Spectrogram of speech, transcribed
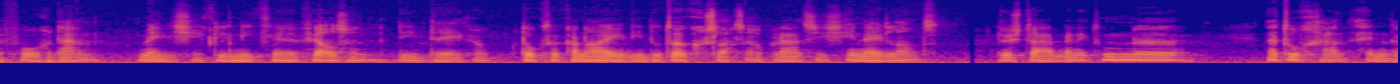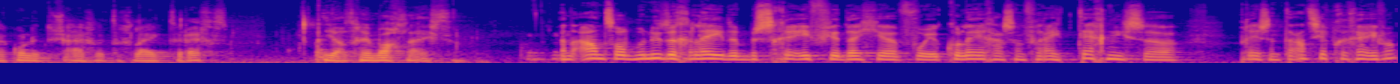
voorgedaan. Medische kliniek Velsen. Die deed ook, dokter Kanai, die doet ook geslachtsoperaties in Nederland. Dus daar ben ik toen naartoe gegaan. En daar kon ik dus eigenlijk tegelijk terecht. Je had geen wachtlijsten. Een aantal minuten geleden beschreef je dat je voor je collega's een vrij technische presentatie hebt gegeven.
